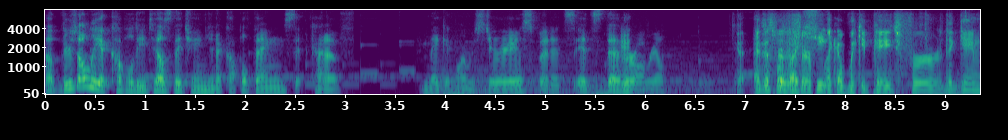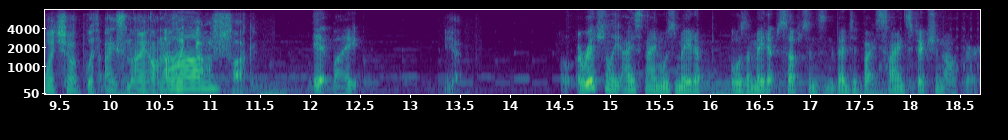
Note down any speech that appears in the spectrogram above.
Uh, there's only a couple details they change and a couple things that kind of make it more mysterious, but it's it's they're, they're all real. Yeah, I just wasn't like, sure if she- like a wiki page for the game would show up with Ice Nine on. it. I was like, ah, Um, fuck. It might. Yeah. Well, originally, Ice Nine was made up was a made up substance invented by science fiction author,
